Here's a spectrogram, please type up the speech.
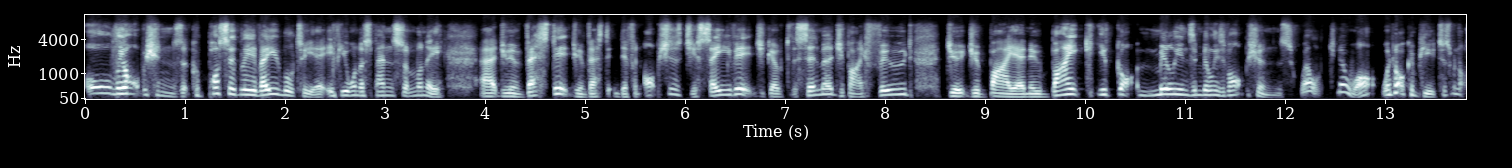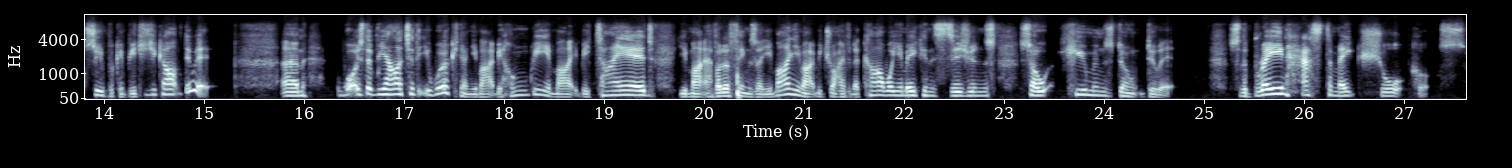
all the options that could possibly be available to you if you want to spend some money. Uh, do you invest it? Do you invest it in different options? Do you save it? Do you go to the cinema? Do you buy food? Do you, do you buy a new bike? You've got millions and millions of options. Well, do you know what? We're not computers. We're not supercomputers. You can't do it. Um, what is the reality that you're working on? You might be hungry, you might be tired, you might have other things on your mind, you might be driving a car while you're making decisions. So humans don't do it. So the brain has to make shortcuts.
